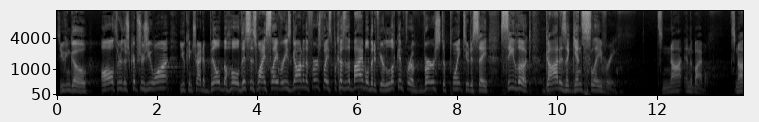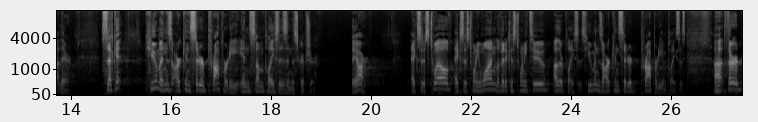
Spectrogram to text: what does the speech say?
So you can go all through the scriptures you want. You can try to build the whole, this is why slavery's gone in the first place because of the Bible. But if you're looking for a verse to point to to say, see, look, God is against slavery, it's not in the Bible. It's not there. Second, humans are considered property in some places in the scripture. They are. Exodus 12, Exodus 21, Leviticus 22, other places. Humans are considered property in places. Uh, third,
